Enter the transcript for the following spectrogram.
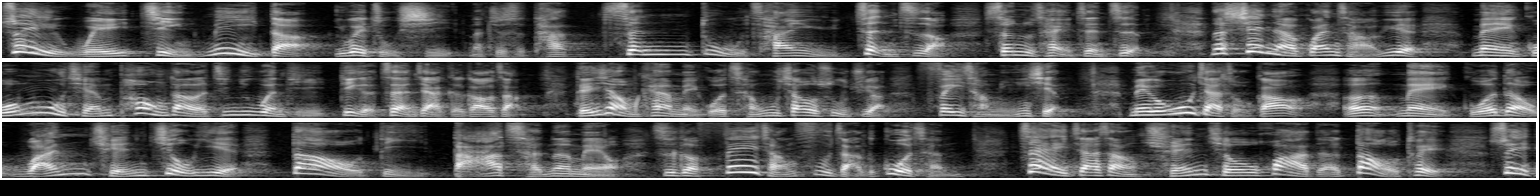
最为紧密的一位主席，那就是他深度参与政治啊，深度参与政治。那现在要观察，因为美国目前碰到的经济问题，第一个自然价格高涨。等一下我们看美国成屋销售数据啊，非常明显，美国物价走高，而美国的完全就业到底达成了没有，是个非常复杂的过程。再加上全球化的倒退，所以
